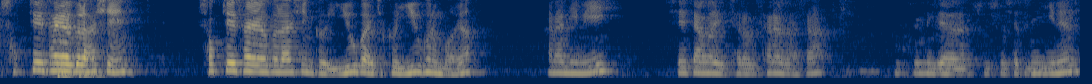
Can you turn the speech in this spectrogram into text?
속죄 사역을 하신 속죄 사역을 하신 그 이유가 있죠. 그 이유는 뭐예요? 하나님이 세상을 이처럼 살아가사 생자 주셨으니 이는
